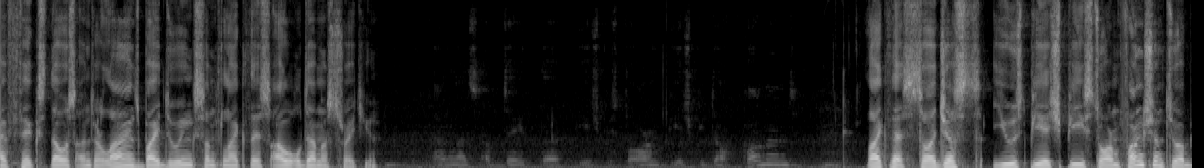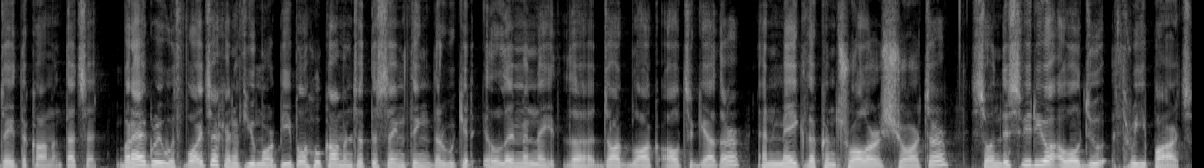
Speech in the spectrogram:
I fixed those underlines by doing something like this. I will demonstrate you. like this. So I just used PHP storm function to update the comment. That's it. But I agree with Wojciech and a few more people who commented the same thing that we could eliminate the docblock altogether and make the controller shorter. So in this video, I will do three parts.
